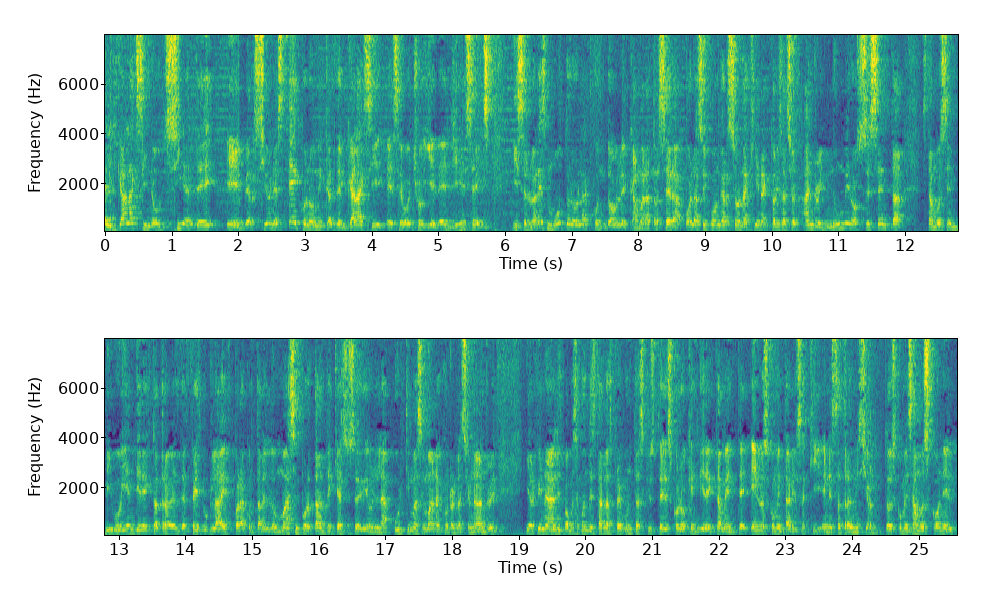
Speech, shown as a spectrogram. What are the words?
el Galaxy Note 7, eh, versiones económicas del Galaxy S8 y el LG G6 y celulares Motorola con doble cámara trasera. Hola, soy Juan Garzón aquí en actualización Android número 60. Estamos en vivo y en directo a través de Facebook Live para contarles lo más importante que ha sucedido en la última semana con relación a Android y al final les vamos a contestar las preguntas que ustedes coloquen directamente en los comentarios aquí en esta transmisión. Entonces comenzamos con el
